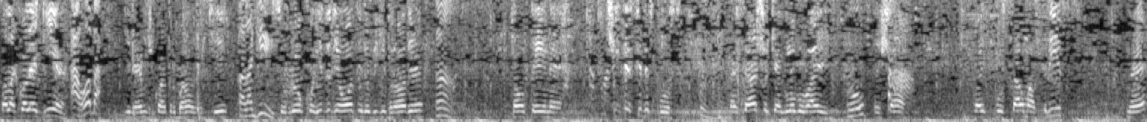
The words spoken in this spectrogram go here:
Fala coleguinha. Ah, oba! Guilherme de Quatro Barras aqui. Fala, Gui! Sobre o ocorrido de ontem do Big Brother. Ah, Não tem, né? Tinha que ter sido expulso. Mas você acha que a Globo vai Opa. deixar. Vai expulsar uma atriz, né?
